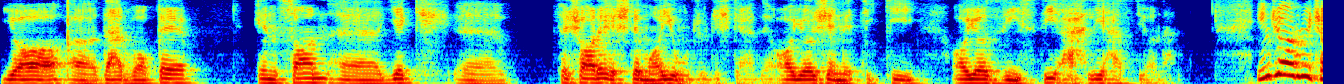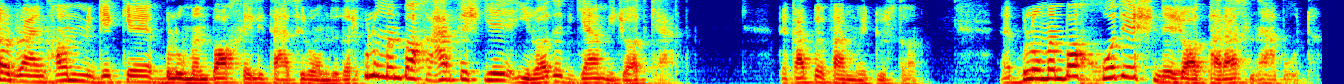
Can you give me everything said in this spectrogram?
یا در واقع انسان یک فشار اجتماعی اونجوریش کرده. آیا ژنتیکی آیا زیستی اهلی هست یا نه؟ اینجا ریچارد رنگ هم میگه که بلومنباخ خیلی تاثیر عمده داشت. بلومنباخ حرفش یه ایراد دیگه هم ایجاد کرد. دقت بفرمایید دوستان. بلومنباخ خودش نجات پرست نبود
